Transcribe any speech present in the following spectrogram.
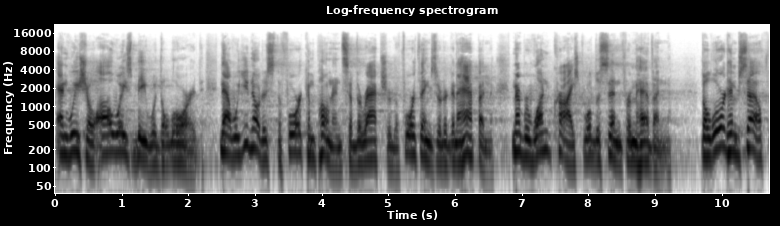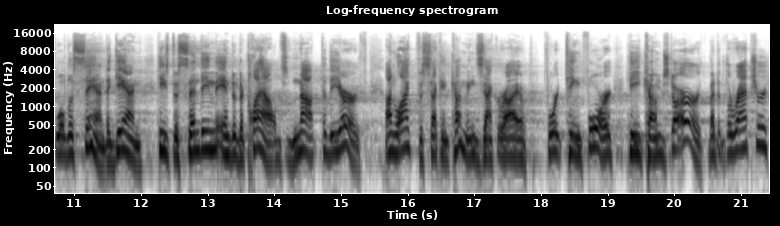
and we shall always be with the Lord. Now, will you notice the four components of the rapture, the four things that are going to happen? Number one, Christ will descend from heaven. The Lord Himself will descend. Again, He's descending into the clouds, not to the earth. Unlike the second coming, Zechariah 14 4, He comes to earth. But at the rapture,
